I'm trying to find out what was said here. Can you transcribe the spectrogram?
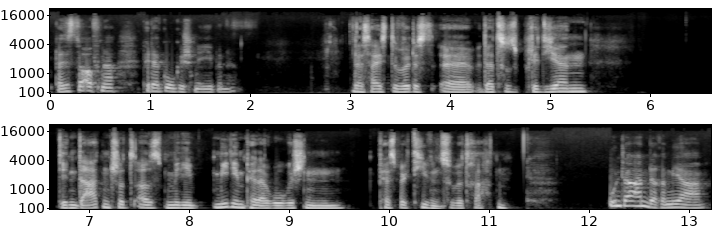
Das ist so auf einer pädagogischen Ebene. Das heißt, du würdest äh, dazu plädieren, den Datenschutz aus medi medienpädagogischen Perspektiven zu betrachten? Unter anderem, ja.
